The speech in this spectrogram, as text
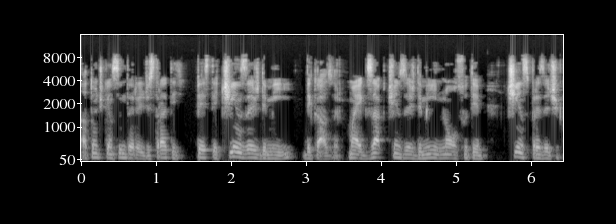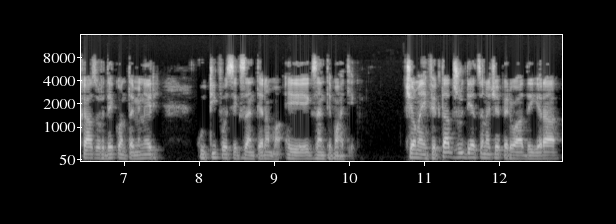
atunci când sunt înregistrate peste 50.000 de cazuri, mai exact 50.915 cazuri de contaminări cu tifos exantematic. Cel mai infectat județ în acea perioadă era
